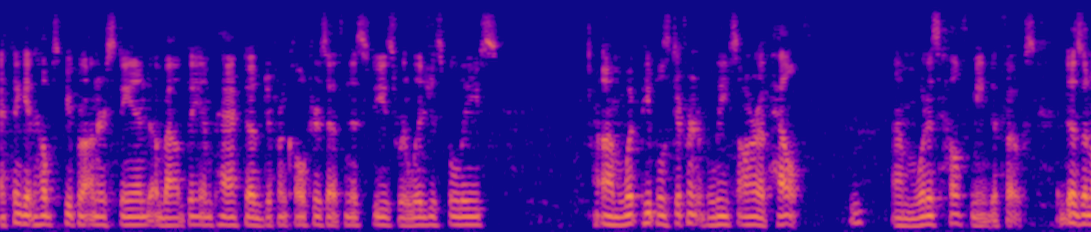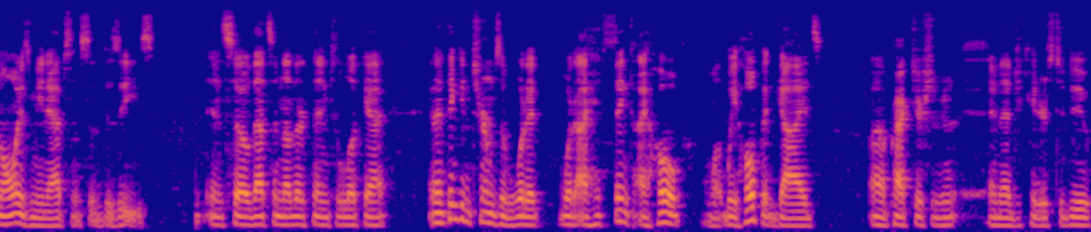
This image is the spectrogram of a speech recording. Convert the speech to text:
I think it helps people to understand about the impact of different cultures, ethnicities, religious beliefs, um, what people's different beliefs are of health. Um, what does health mean to folks? It doesn't always mean absence of disease. And so that's another thing to look at. And I think in terms of what it, what I think, I hope, what we hope it guides uh, practitioners and educators to do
